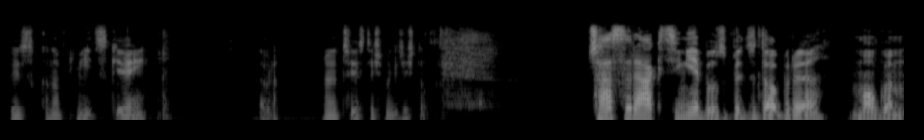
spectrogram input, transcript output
Tu jest Konopnickiej. Dobra, e, czy jesteśmy gdzieś tu? Czas reakcji nie był zbyt dobry. Mogłem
